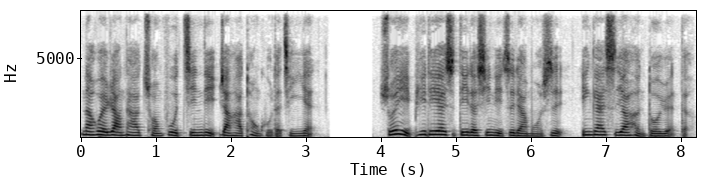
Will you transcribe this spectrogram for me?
那会让他重复经历让他痛苦的经验，所以 PTSD 的心理治疗模式应该是要很多元的。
